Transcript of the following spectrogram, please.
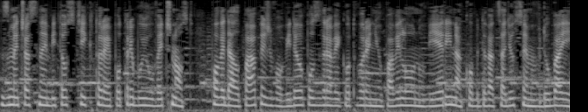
Sme časné bytosti, ktoré potrebujú väčnosť, povedal pápež vo videopozdrave k otvoreniu pavilónu viery na COP28 v Dubaji.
